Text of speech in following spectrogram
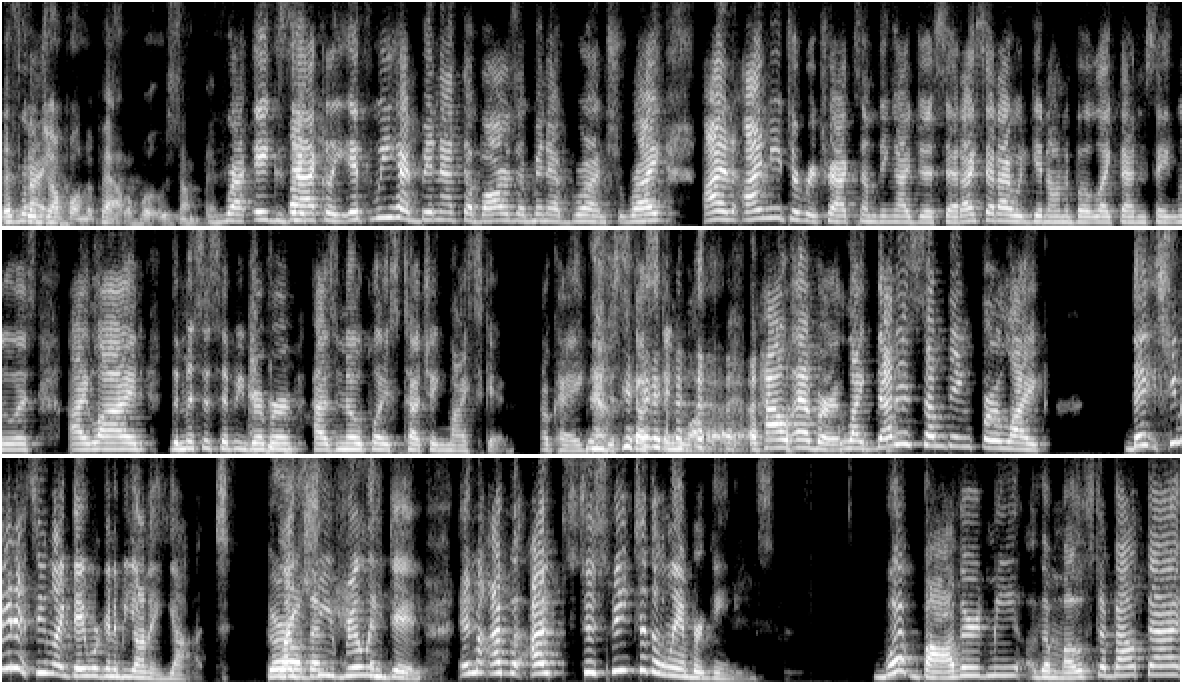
Let's right. go jump on the paddle boat or something. Right, exactly. Like, if we had been at the bars or been at brunch, right? I I need to retract something I just said. I said I would get on a boat like that in St. Louis. I lied. The Mississippi River has no place touching my skin. Okay, disgusting water. However, like that is something for like they. She made it seem like they were going to be on a yacht. Girl, like she really and, did. And I, I to speak to the Lamborghinis. What bothered me the most about that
